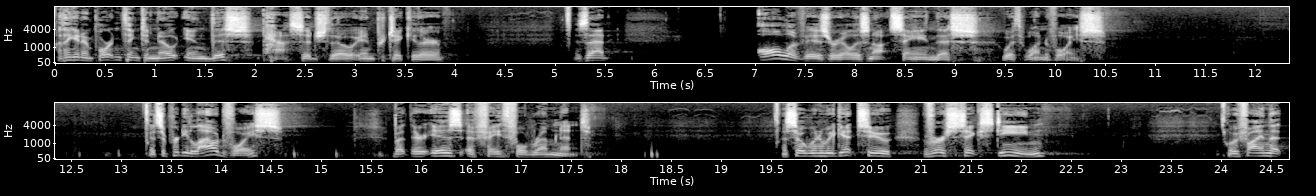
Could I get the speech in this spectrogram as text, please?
I think an important thing to note in this passage, though, in particular, is that all of Israel is not saying this with one voice. It's a pretty loud voice, but there is a faithful remnant. And so when we get to verse 16, we find that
